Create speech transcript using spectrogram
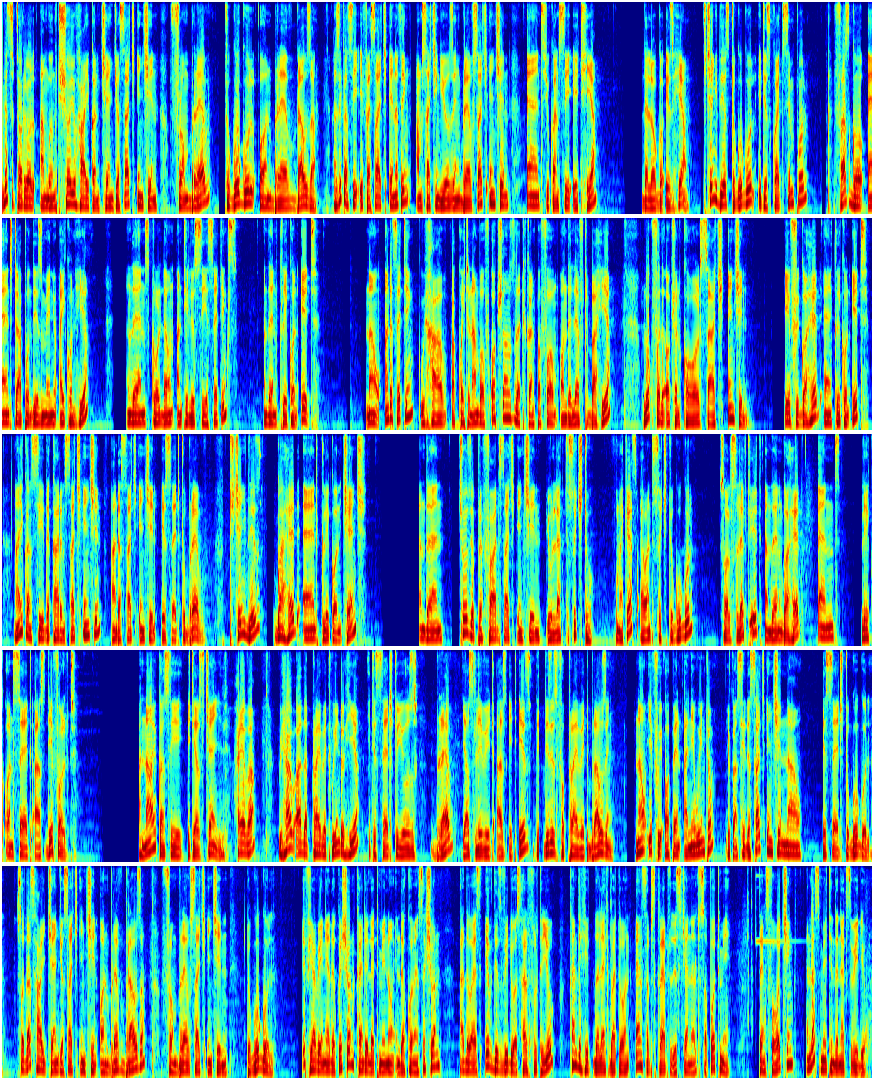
In this tutorial, I'm going to show you how you can change your search engine from Brave to Google on Brave browser. As you can see, if I search anything, I'm searching using Brave search engine and you can see it here. The logo is here. To change this to Google, it is quite simple. First go and tap on this menu icon here and then scroll down until you see settings and then click on it. Now under setting, we have a quite a number of options that you can perform on the left bar here look for the option called search engine. If we go ahead and click on it, now you can see the current search engine and the search engine is set to Brave. To change this, go ahead and click on change and then choose your preferred search engine you would like to switch to. For my case, I want to switch to Google. So I'll select it and then go ahead and click on set as default. And now you can see it has changed. However, we have other private window here. It is set to use Brave. Just leave it as it is. This is for private browsing. Now, if we open a new window, you can see the search engine now is set to Google. So that's how you change your search engine on Brave browser from Brave search engine to Google. If you have any other question, kindly let me know in the comment section. Otherwise, if this video was helpful to you, kindly hit the like button and subscribe to this channel to support me. Thanks for watching and let's meet in the next video.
